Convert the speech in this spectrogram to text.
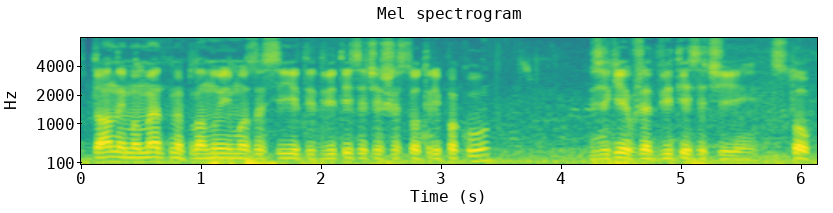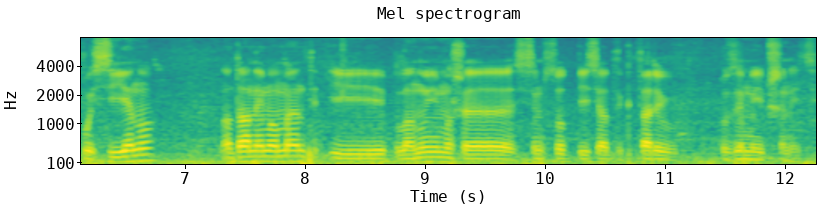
В даний момент ми плануємо засіяти 2600 ріпаку, з яких вже 2100 посіяно на даний момент, і плануємо ще 750 гектарів озимої пшениці.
